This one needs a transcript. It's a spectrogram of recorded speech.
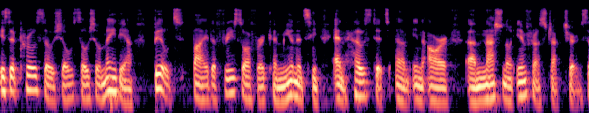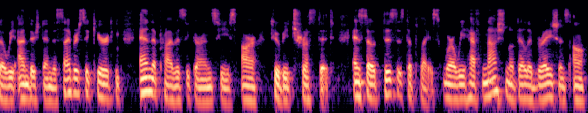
is a pro-social social media built by the free software community and hosted um, in our um, national infrastructure. So we understand the cybersecurity and the privacy guarantees are to be trusted. And so this is the place where we have national deliberations on,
